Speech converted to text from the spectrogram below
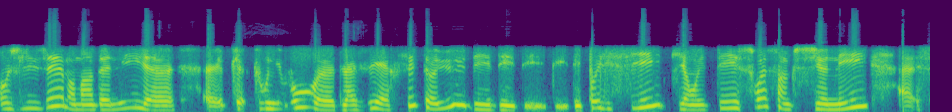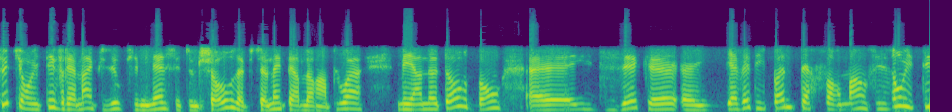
on, je lisais à un moment donné euh, euh qu'au niveau euh, de la GRC, tu as eu des, des, des, des, policiers qui ont été soit sanctionnés, ceux qui ont été vraiment accusés au criminel, c'est une chose, habituellement ils perdent leur emploi, mais il y en a d'autres, bon, ils disaient que il y avait des bonnes performances. Ils ont été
